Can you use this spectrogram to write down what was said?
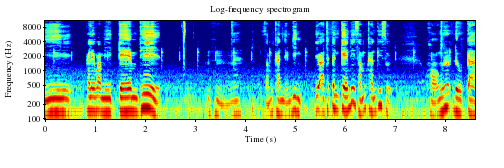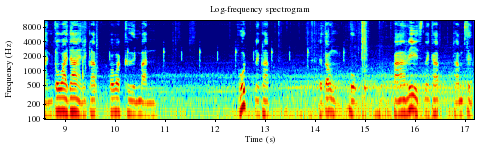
มีก็เรียกว่ามีเกมที่สำคัญอย่างยิ่งเดี๋ยวอาจจะเป็นเกมที่สำคัญที่สุดของฤดูกาลก็ว่าได้นะครับ เพราะว่าคืนวันพุธนะครับ จะต้องบุกปารีสนะครับทำศึก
